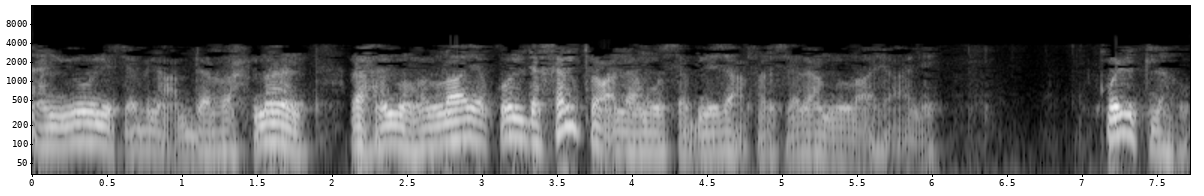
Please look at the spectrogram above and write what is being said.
عن يونس بن عبد الرحمن رحمه الله يقول دخلت على موسى بن جعفر سلام الله عليه. قلت له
